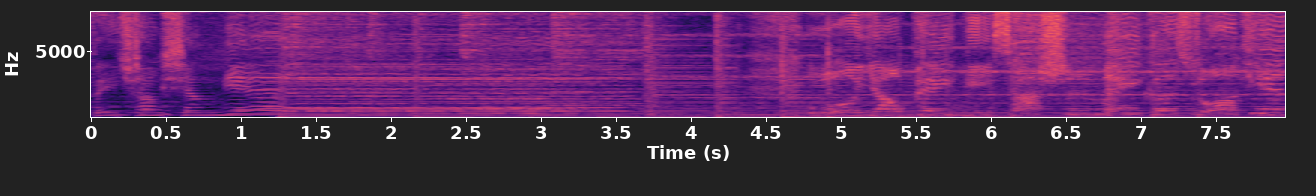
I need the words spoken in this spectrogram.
非常想念。我要陪你擦拭每个昨天，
